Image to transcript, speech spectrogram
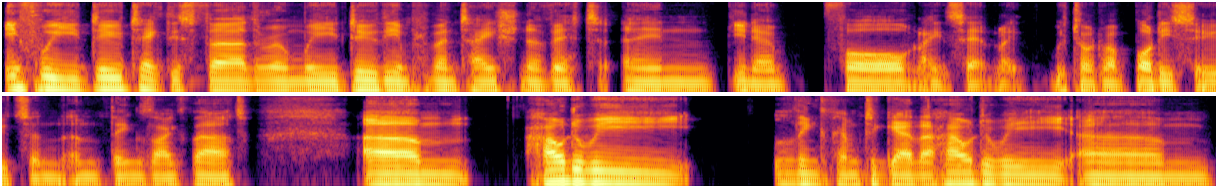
if we do take this further and we do the implementation of it in you know for like say like we talked about bodysuits and and things like that um how do we link them together? How do we um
